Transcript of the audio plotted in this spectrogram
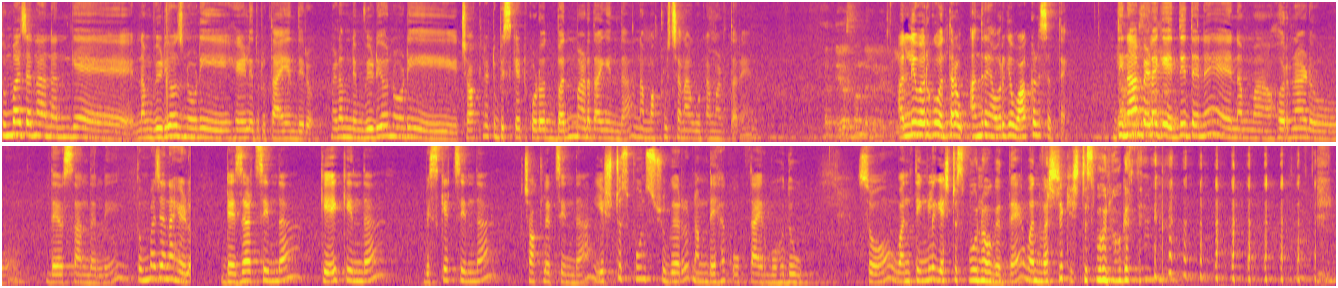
ತುಂಬ ಜನ ನನಗೆ ನಮ್ಮ ವಿಡಿಯೋಸ್ ನೋಡಿ ಹೇಳಿದರು ತಾಯಂದಿರು. ಮೇಡಮ್ ನಿಮ್ಮ ವಿಡಿಯೋ ನೋಡಿ ಚಾಕ್ಲೇಟ್ ಬಿಸ್ಕೆಟ್ ಕೊಡೋದು ಬಂದ್ ಮಾಡಿದಾಗಿಂದ ನಮ್ಮ ಮಕ್ಕಳು ಚೆನ್ನಾಗಿ ಊಟ ಮಾಡ್ತಾರೆ. ಅಲ್ಲಿವರೆಗೂ ಒಂಥರ ಅಂದರೆ ಅವ್ರಿಗೆ ವಾಕಳಿಸುತ್ತೆ ದಿನ ಬೆಳಗ್ಗೆ ಎದ್ದಿದ್ದೇನೆ ನಮ್ಮ ಹೊರನಾಡು ದೇವಸ್ಥಾನದಲ್ಲಿ. ತುಂಬ ಜನ ಹೇಳು ಡೆಸರ್ಟ್ಸಿಂದ ಕೇಕಿಂದ ಬಿಸ್ಕೆಟ್ಸಿಂದ ಚಾಕ್ಲೇಟ್ಸಿಂದ ಎಷ್ಟು ಸ್ಪೂನ್ಸ್ ಶುಗರು ನಮ್ಮ ದೇಹಕ್ಕೆ ಹೋಗ್ತಾ ಇರಬಹುದು? ಸೊ ಒಂದು ತಿಂಗ್ಳಿಗೆ ಎಷ್ಟು ಸ್ಪೂನ್ ಹೋಗುತ್ತೆ? ಒಂದು ವರ್ಷಕ್ಕೆ ಎಷ್ಟು ಸ್ಪೂನ್ ಹೋಗುತ್ತೆ?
